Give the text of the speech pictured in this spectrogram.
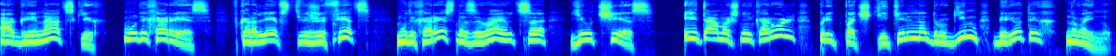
а гренадских — мудехарес. В королевстве же Фец мудехарес называются елчес — и тамошний король предпочтительно другим берет их на войну.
